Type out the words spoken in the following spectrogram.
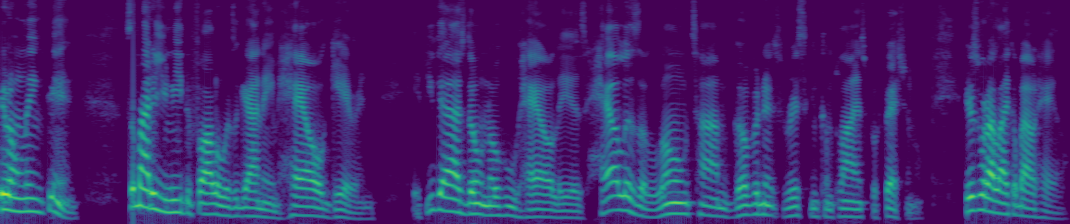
Here on LinkedIn, somebody you need to follow is a guy named Hal Garyn. If you guys don't know who Hal is, Hal is a long-time governance, risk, and compliance professional. Here's what I like about Hal.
